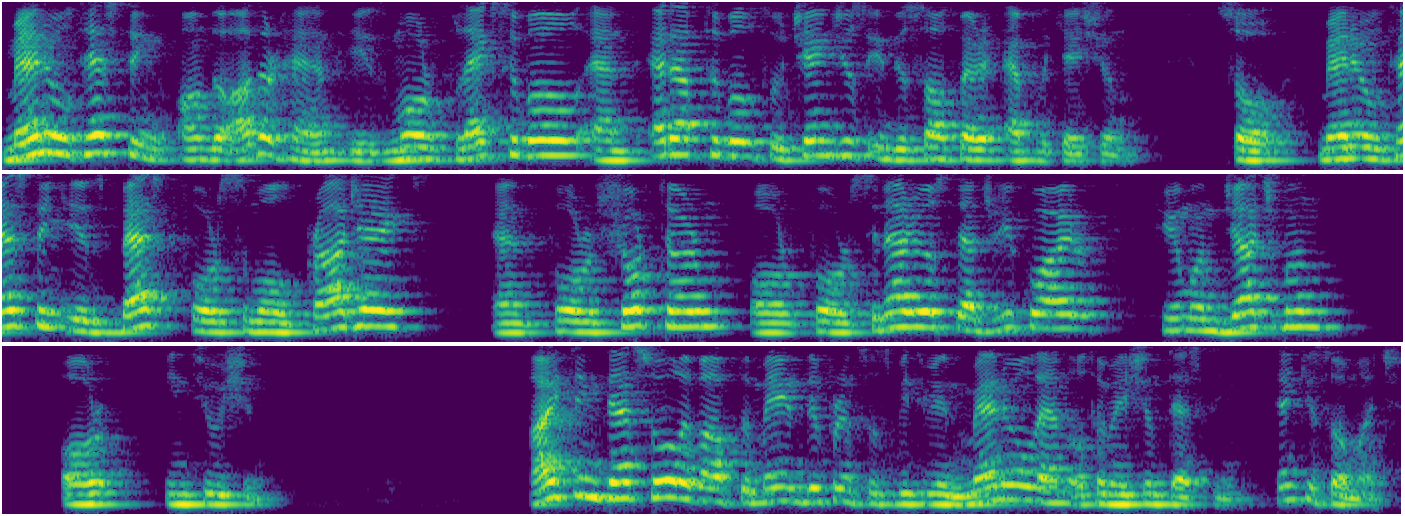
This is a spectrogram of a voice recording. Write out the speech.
Manual testing, on the other hand, is more flexible and adaptable to changes in the software application. So manual testing is best for small projects and for short term or for scenarios that require human judgment or intuition. I think that's all about the main differences between manual and automation testing. Thank you so much.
